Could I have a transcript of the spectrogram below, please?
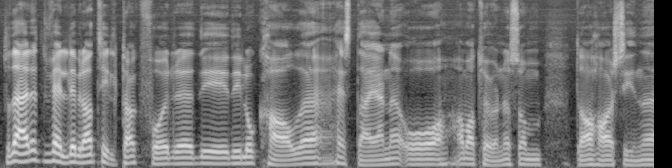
så, det er et veldig bra tiltak for eh, de, de lokale hesteeierne og amatørene som da har sine,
